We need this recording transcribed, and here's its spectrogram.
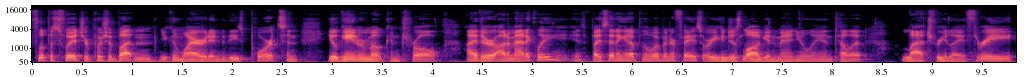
flip a switch or push a button, you can wire it into these ports and you'll gain remote control, either automatically by setting it up in the web interface, or you can just log in manually and tell it latch relay 3,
